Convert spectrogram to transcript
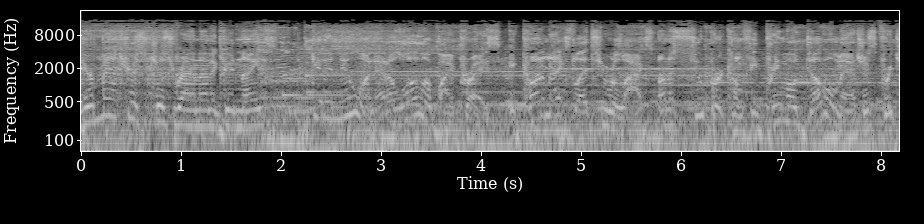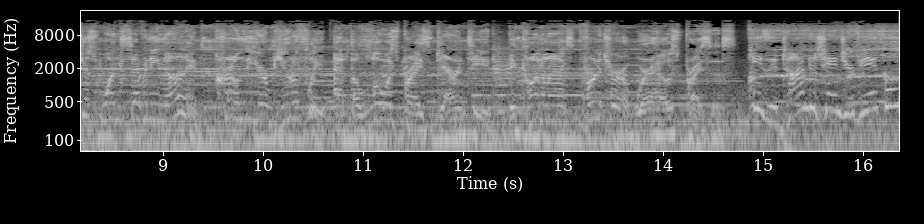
Your mattress just ran out of good nights? Get lullaby price. Economax lets you relax on a super comfy Primo double mattress for just 179. Crown the year beautifully at the lowest price guaranteed. Economax, furniture at warehouse prices. Is it time to change your vehicle?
